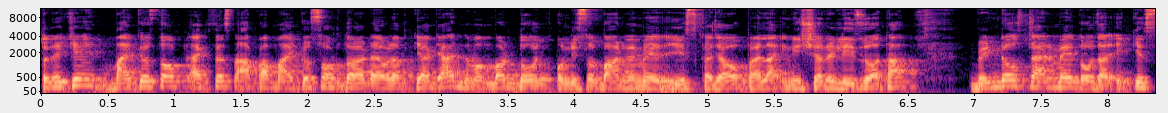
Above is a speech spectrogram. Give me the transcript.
तो देखिए माइक्रोसॉफ्ट एक्सेस आपका माइक्रोसॉफ्ट द्वारा डेवलप किया गया। नवंबर दो, उन्नीस में इसका जो पहला इनिशियल रिलीज़ हुआ था। विंडोज़ टेन में 2021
